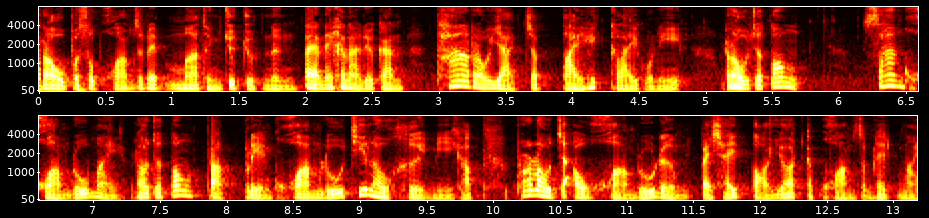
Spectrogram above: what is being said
เราประสบความสำเร็จมาถึงจุดจุดหนึ่ง แต่ในขณะเดียวกัน ถ้าเราอยากจะไปให้ไกลกว่านี้ เราจะต้องสร้างความรู้ใหม่ เราจะต้องปรับเปลี่ยนความรู้ที่เราเคยมีครับ เพราะเราจะเอาความรู้เดิมไปใช้ต่อยอดกับความสำเร็จใหม่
